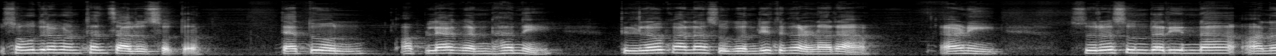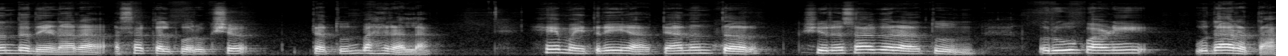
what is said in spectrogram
समुद्रमंथन चालूच होतं. त्यातून आपल्या गंधाने त्रिलोकांना सुगंधित करणारा आणि सुरसुंदरींना आनंद देणारा असा कल्पवृक्ष त्यातून बाहेर आला. हे मैत्रेया त्यानंतर क्षीरसागरातून रूप आणि उदारता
